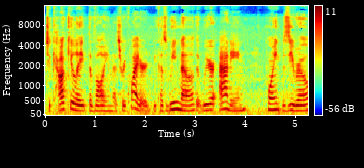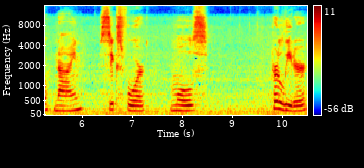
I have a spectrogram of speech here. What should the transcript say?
to calculate the volume that's required because we know that we're adding 0.0964 moles per liter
